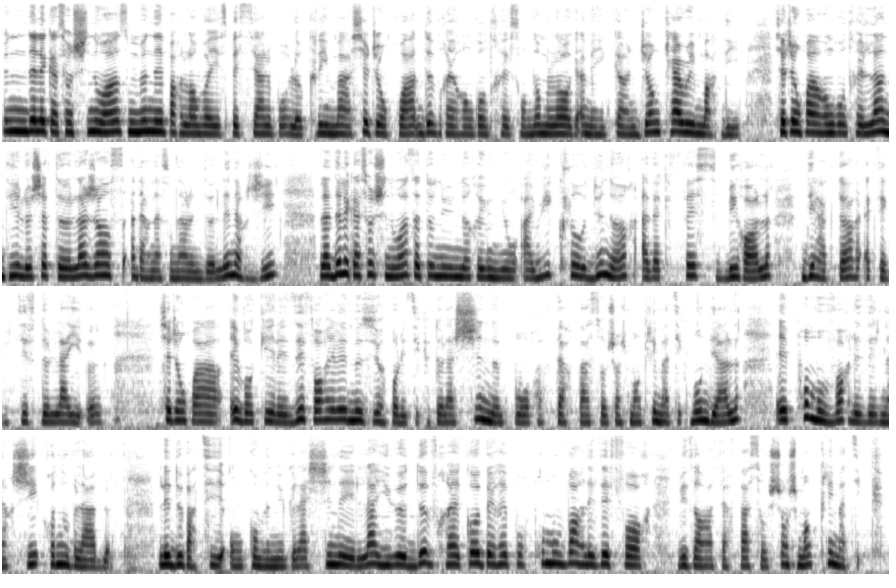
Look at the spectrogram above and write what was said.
Une délégation chinoise menée par l'envoyé spécial pour le climat Xie Zhenhua devrait rencontrer son homologue américain John Kerry mardi. Xie Zhenhua a rencontré lundi le chef de l'Agence internationale de l'énergie. La délégation chinoise a tenu une réunion à huis clos d'une heure avec Fess Birol, directeur exécutif de l'AIE. Xie Zhenhua a évoqué les efforts et les mesures politiques de la Chine pour faire face au changement climatique mondial et promouvoir les énergies renouvelables. Les deux parties ont convenu que la Chine et l'AIE devraient coopérer pour promouvoir les efforts visant à faire face au changement climatique.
